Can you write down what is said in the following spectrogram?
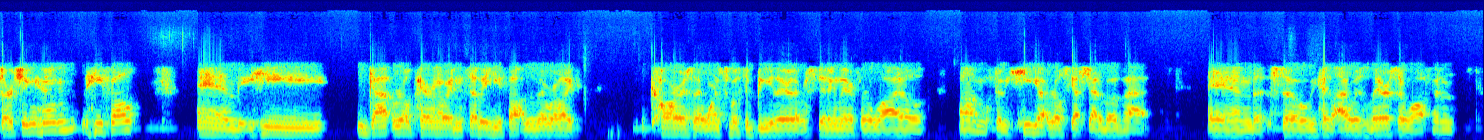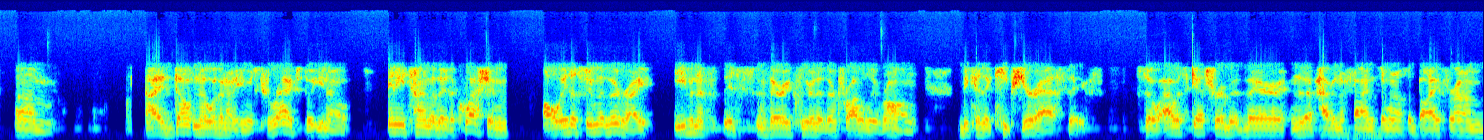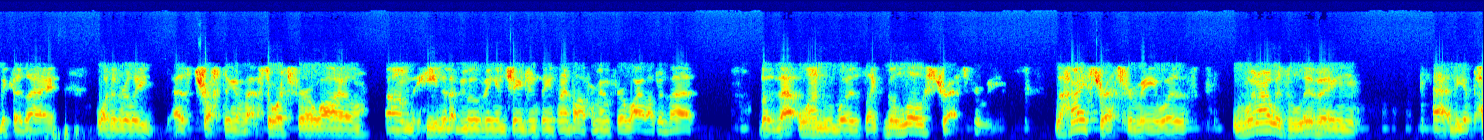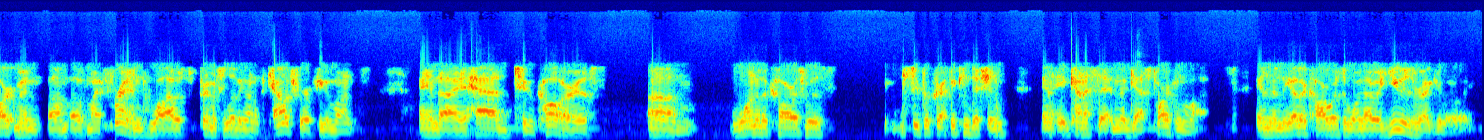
searching him, he felt, and he got real paranoid and suddenly he thought that there were like cars that weren't supposed to be there that were sitting there for a while. Um, so he got real sketched out about that. And so because I was there so often, um, I don't know whether or not he was correct, but you know, anytime that there's a question, always assume that they're right, even if it's very clear that they're probably wrong, because it keeps your ass safe. So I was sketched for a bit there, ended up having to find someone else to buy from because I wasn't really as trusting of that source for a while. Um, he ended up moving and changing things, and I bought from him for a while after that. But that one was like the low stress for me. The high stress for me was when I was living at the apartment um, of my friend while I was pretty much living on his couch for a few months. And I had two cars. Um, one of the cars was super crappy condition and it kind of sat in the guest parking lot. And then the other car was the one that I would use regularly.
